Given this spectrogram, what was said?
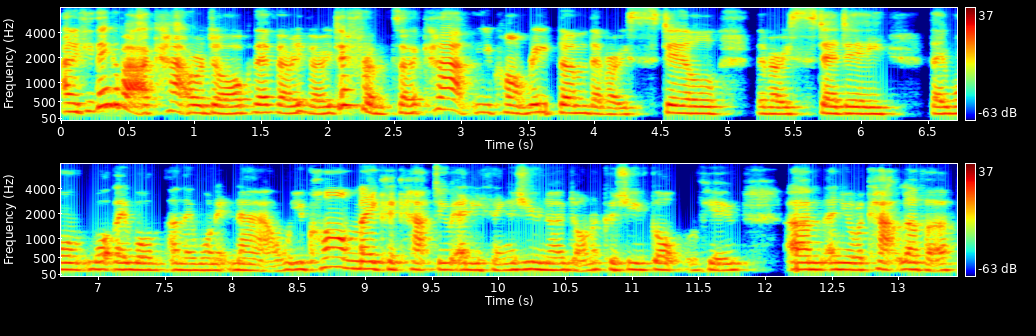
And if you think about a cat or a dog, they're very, very different. So a cat, you can't read them. They're very still. They're very steady. They want what they want and they want it now. You can't make a cat do anything, as you know, Donna, because you've got a few um, and you're a cat lover.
